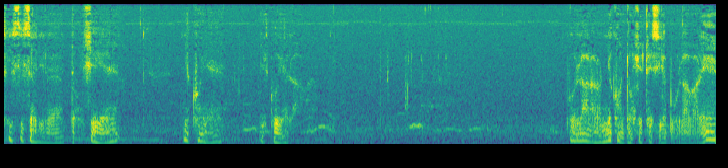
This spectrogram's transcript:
ဒီစီဆိုင်ဒီလေတုံးရှိရဲ့ညခွန်ရဲ့ ရှစ်ထိပ်စီပူလာပါတယ်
